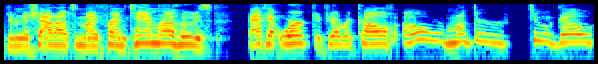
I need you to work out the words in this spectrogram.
giving a shout out to my friend Tamra, who's back at work. If you'll recall, oh, a month or two ago,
